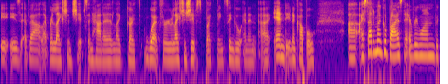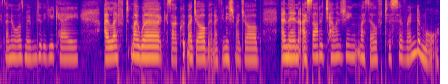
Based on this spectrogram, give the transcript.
it is about like relationships and how to like go th- work through relationships, both being single and in, uh, and in a couple. Uh, I started my goodbyes to everyone because I knew I was moving to the UK. I left my work, so I quit my job and I finished my job. And then I started challenging myself to surrender more.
